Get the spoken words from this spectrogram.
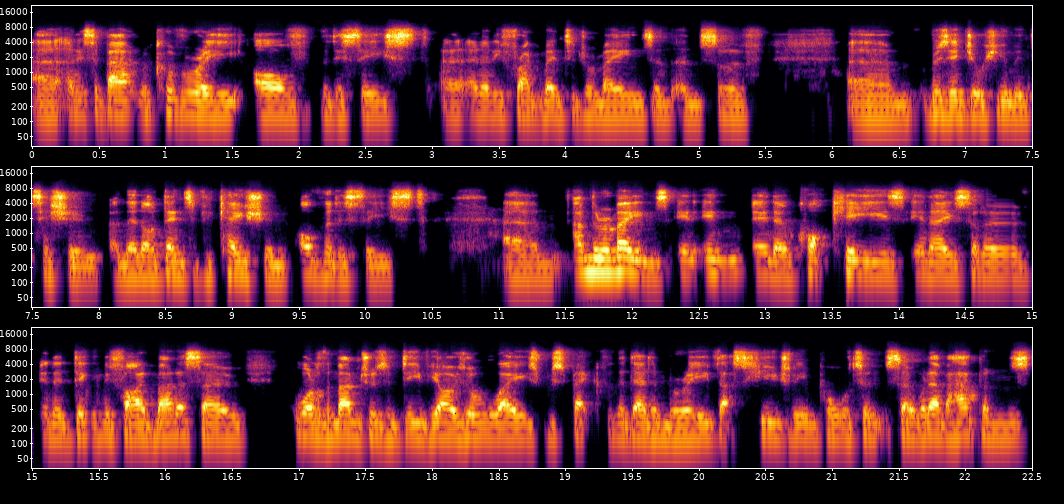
uh, and it's about recovery of the deceased uh, and any fragmented remains and, and sort of um, residual human tissue, and then identification of the deceased. Um, and the remains in, in you know quite keys in a sort of in a dignified manner. So one of the mantras of DVI is always respect for the dead and bereaved. That's hugely important. So whatever happens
